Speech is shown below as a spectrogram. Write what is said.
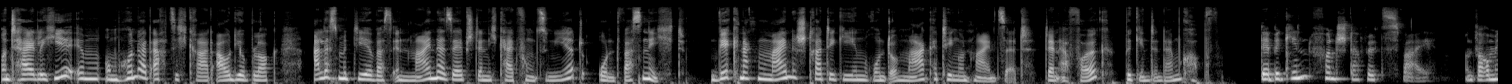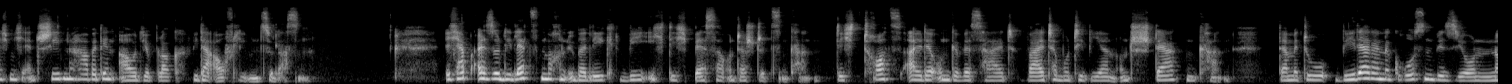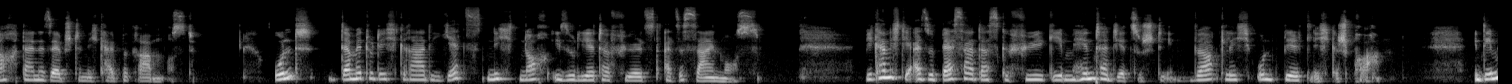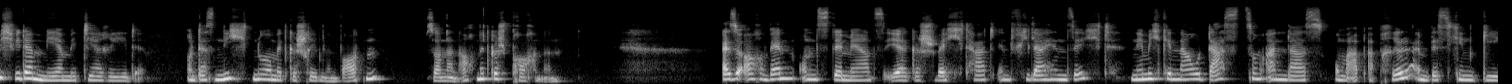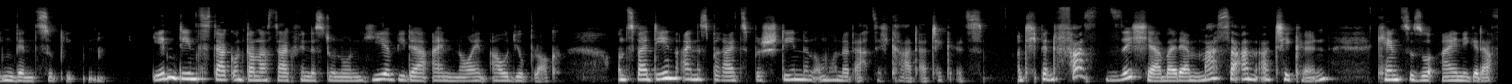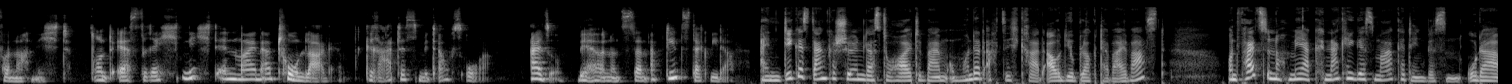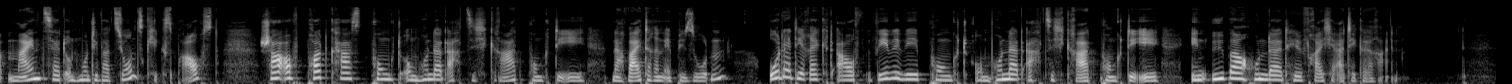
und teile hier im um 180 Grad Audioblog alles mit dir, was in meiner Selbstständigkeit funktioniert und was nicht. Wir knacken meine Strategien rund um Marketing und Mindset, denn Erfolg beginnt in deinem Kopf. Der Beginn von Staffel 2 und warum ich mich entschieden habe, den Audioblog wieder aufleben zu lassen. Ich habe also die letzten Wochen überlegt, wie ich dich besser unterstützen kann, dich trotz all der Ungewissheit weiter motivieren und stärken kann, damit du weder deine großen Visionen noch deine Selbstständigkeit begraben musst. Und damit du dich gerade jetzt nicht noch isolierter fühlst, als es sein muss. Wie kann ich dir also besser das Gefühl geben, hinter dir zu stehen, wörtlich und bildlich gesprochen? Indem ich wieder mehr mit dir rede. Und das nicht nur mit geschriebenen Worten, sondern auch mit gesprochenen. Also auch wenn uns der März eher geschwächt hat in vieler Hinsicht, nehme ich genau das zum Anlass, um ab April ein bisschen Gegenwind zu bieten. Jeden Dienstag und Donnerstag findest du nun hier wieder einen neuen Audioblog. Und zwar den eines bereits bestehenden um 180 Grad Artikels. Und ich bin fast sicher, bei der Masse an Artikeln kennst du so einige davon noch nicht. Und erst recht nicht in meiner Tonlage gratis mit aufs Ohr. Also, wir hören uns dann ab Dienstag wieder. Ein dickes Dankeschön, dass du heute beim um 180 Grad Audioblog dabei warst. Und falls du noch mehr knackiges Marketingwissen oder Mindset- und Motivationskicks brauchst, schau auf podcast.um180grad.de nach weiteren Episoden oder direkt auf www.um180grad.de in über 100 hilfreiche Artikel rein.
